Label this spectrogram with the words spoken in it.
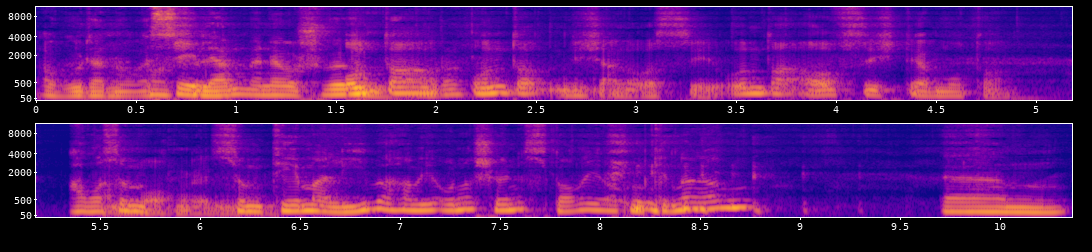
Aber gut, an der Ostsee lernt man ja auch schwimmen, Unter, oder? unter, nicht an der Ostsee, unter Aufsicht der Mutter. Aber zum, zum Thema Liebe habe ich auch eine schöne Story aus dem Kindergarten. ähm,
